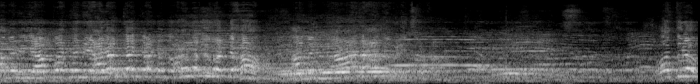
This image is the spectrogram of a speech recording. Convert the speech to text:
അവൻ ഈ അപ്പത്തിന്റെ അകത്തെ കണ്ട് തുറന്നത് കൊണ്ട് അവൻ വിളിച്ചതാണ് സ്തോത്രം.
